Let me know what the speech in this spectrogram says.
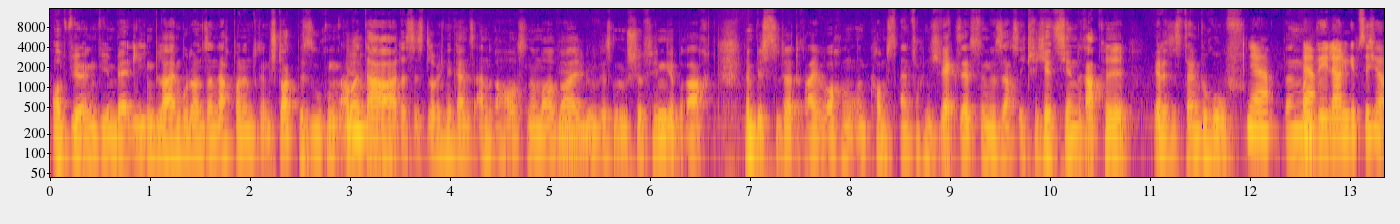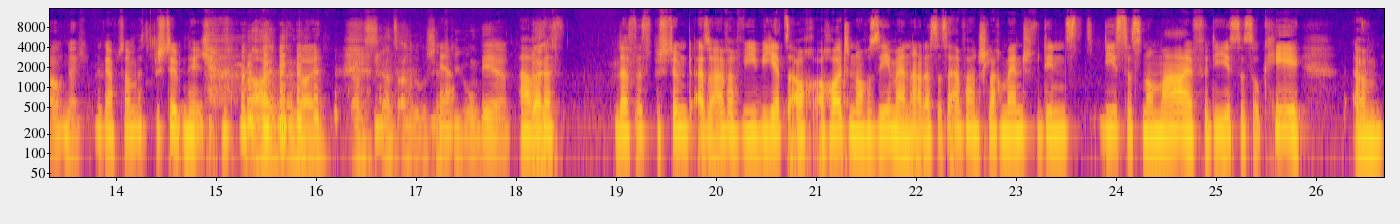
ob wir irgendwie im Bett liegen bleiben oder unseren Nachbarn im dritten Stock besuchen. Aber mhm. da, das ist, glaube ich, eine ganz andere Hausnummer, weil mhm. du wirst mit dem Schiff hingebracht, dann bist du da drei Wochen und kommst einfach nicht weg. Selbst wenn du sagst, ich kriege jetzt hier einen Rappel, ja, das ist dein Beruf. Ja. Dann ja. WLAN gibt es sicher auch nicht. Gab es damals bestimmt nicht. Nein, nein, nein. Ganz, ganz andere Beschäftigung. Ja. ja. Aber ja, das, das ist bestimmt, also einfach wie, wie jetzt auch, auch heute noch Seemänner. Das ist einfach ein Schlag Mensch, für den ist, die ist das normal, für die ist das okay. Ähm,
